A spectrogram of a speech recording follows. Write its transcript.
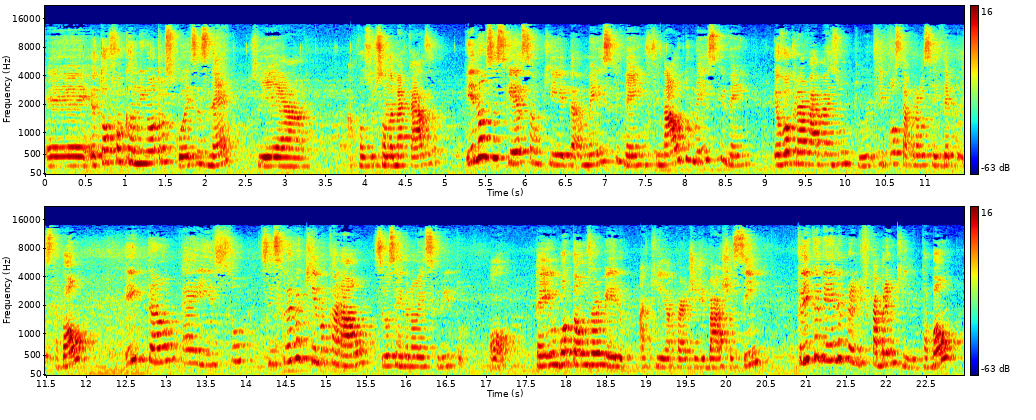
é, eu tô focando em outras coisas, né? Que é a, a construção da minha casa. E não se esqueçam que da mês que vem, no final do mês que vem, eu vou gravar mais um tour e postar pra vocês depois, tá bom? Então é isso. Se inscreva aqui no canal se você ainda não é inscrito. Ó, tem um botão vermelho aqui na parte de baixo assim. Clica nele pra ele ficar branquinho, tá bom?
